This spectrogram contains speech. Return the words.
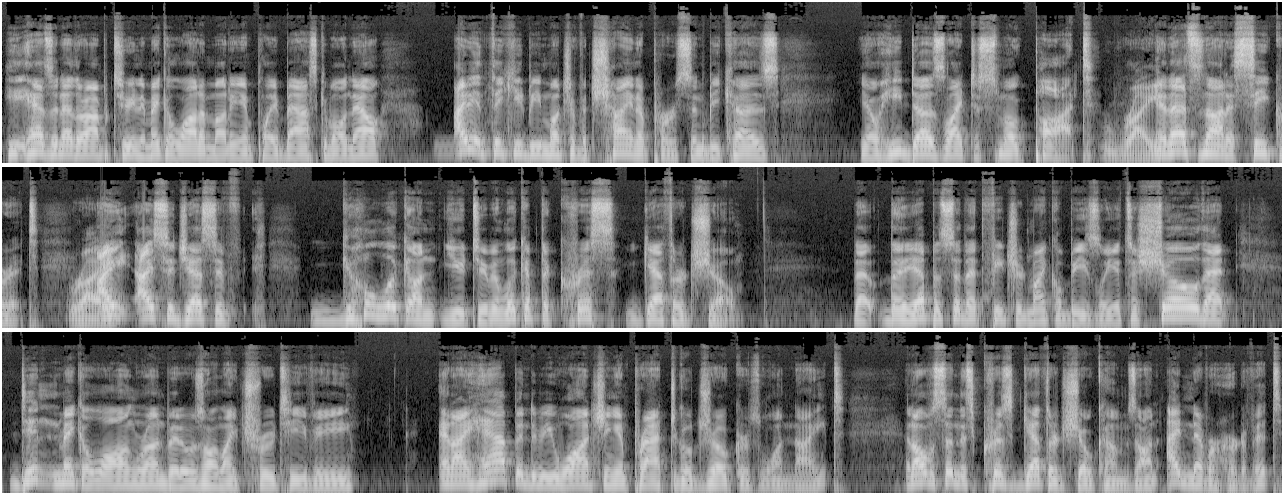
He has another opportunity to make a lot of money and play basketball. Now, I didn't think he'd be much of a China person because, you know, he does like to smoke pot. Right. And that's not a secret. Right. I, I suggest if go look on YouTube and look up the Chris Gethard show. That the episode that featured Michael Beasley. It's a show that didn't make a long run, but it was on like truTV. And I happened to be watching Impractical Jokers one night. And all of a sudden, this Chris Gethard show comes on. I'd never heard of it,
